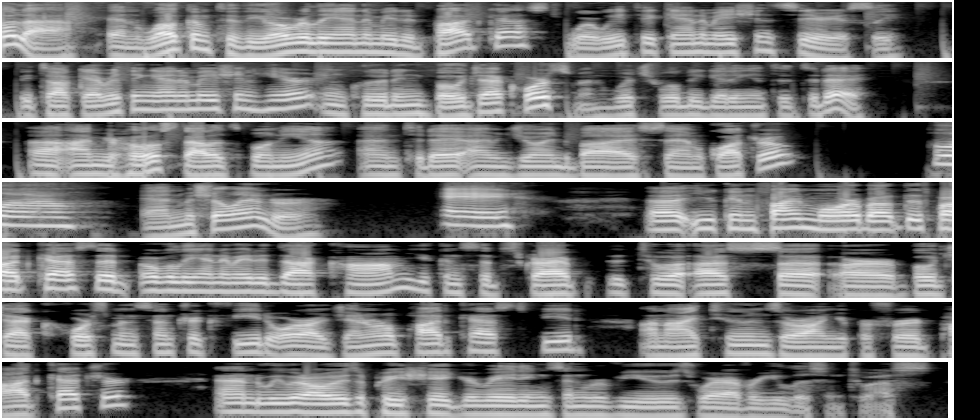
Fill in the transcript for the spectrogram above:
Hola, and welcome to the Overly Animated Podcast, where we take animation seriously. We talk everything animation here, including Bojack Horseman, which we'll be getting into today. Uh, I'm your host, Alex Bonilla, and today I'm joined by Sam Quattro Hello. and Michelle Anderer. Hey. Uh, you can find more about this podcast at overlyanimated.com. You can subscribe to us, uh, our Bojack Horseman centric feed or our general podcast feed on iTunes or on your preferred podcatcher. And we would always appreciate your ratings and reviews wherever you listen to us.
